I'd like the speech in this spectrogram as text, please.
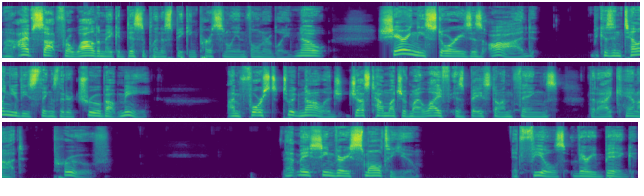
uh, I have sought for a while to make a discipline of speaking personally and vulnerably. No, sharing these stories is odd because in telling you these things that are true about me, I'm forced to acknowledge just how much of my life is based on things that I cannot prove. That may seem very small to you. It feels very big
